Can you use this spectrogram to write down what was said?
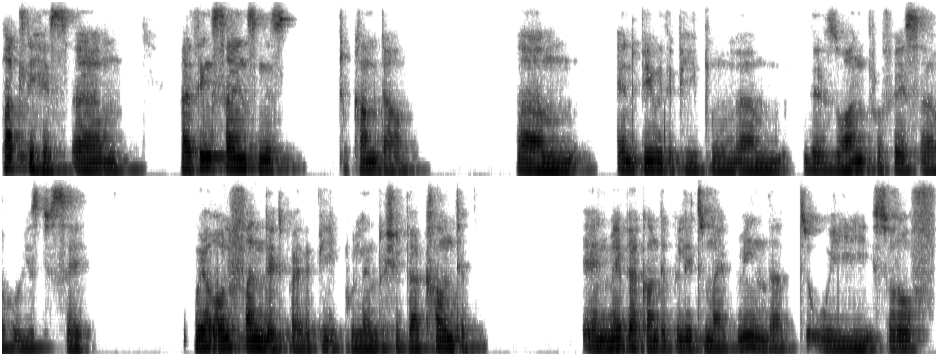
partly his um i think science needs to come down um and be with the people um there's one professor who used to say we are all funded by the people and we should be accountable. And maybe accountability might mean that we sort of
